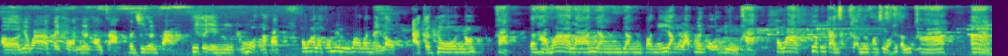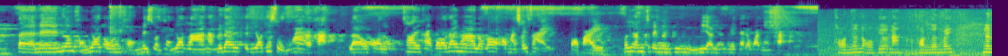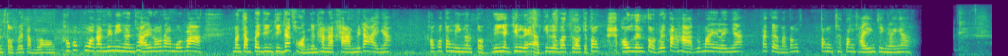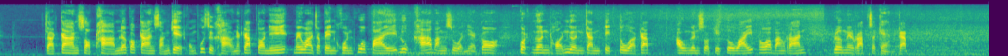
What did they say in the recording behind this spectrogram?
เอ่อเรียกว่าไปถอนเงินออกจากบัญชีเงินฝากที่ตัวเองมีทั้งหมดนะคะ เพราะว่าเราก็ไม่รู้ว่าวันไหนเราอาจจะโดนเนาะค่ะ แต่ถามว่าร้านยังยังตอนนี้ยังรับเงินโอนอยู่ค่ะ เพราะว่าเพื่อเป็นการอำนวยความสะดวกให้กับลูกค้าอ่าแต่ในเรื่องของยอดโอนของในส่วนของยอดร้านอะไม่ได้เป็นยอดที่สูงมากค่ะ แล้วพอใช่ค่ะพอเราได้มาเราก็เอามาใช้จ่าย ต่อไป เพราะฉะนั้นมันจะเป็นเงินทุนหมุนเวียนในแต่ละวันค่ะ ถอนเงินออกเยอะนะ ถอนเงินไว้เงินสดไว้สำรอง เขาก็กลัวกันไม่มีเงินใช้เนาะถ้าสมมติว่ามันจำเป็นจริง ๆ ถ้าถอนเงินธนาคารไม่ได้เงี้ยเขาก็ต้องมีเงินสดนี่ยังคิดเลยแอบคิดเลยว่าเราจะต้องเอาเงินสดไว้ต่างหากหรือไม่อะไรเงี้ย ถ้าเกิดมันต้องต้องต้องใช้จริงๆอะไรเงี้ยจากการสอบถามแล้วก็การสังเกตของผู้สื่อข่าวนะครับ ตอนนี้ไม่ว่าจะเป็นคนทั่วไปลูกค้าบางส่วนเนี่ยก็ กดเงินถอนเงินกันติดตัวครับ เอาเงินสดติดตัวไว้ เพราะว่าบางร้านเริ่มไม่รับสแกนครับ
